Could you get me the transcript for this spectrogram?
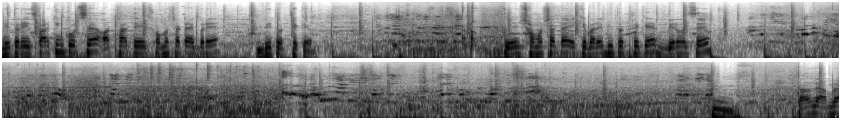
ভিতরে স্পার্কিং করছে, অর্থাৎ এর সমস্যাটা একবারে ভিতর থেকে। এই সমস্যাটা একেবারে ভিতর থেকে বের হয়েছে। তাহলে আমরা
